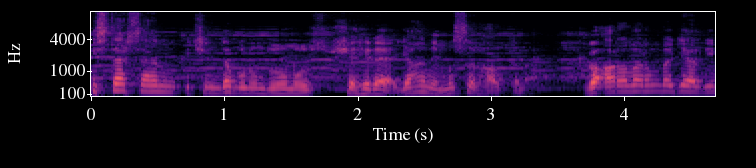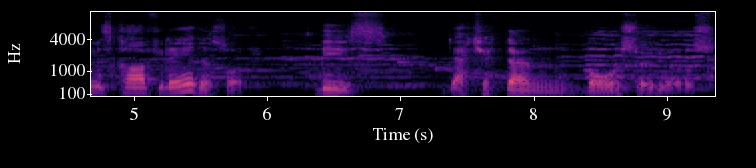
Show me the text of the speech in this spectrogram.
İstersen içinde bulunduğumuz şehire yani Mısır halkına ve aralarında geldiğimiz kafileye de sor. Biz gerçekten doğru söylüyoruz.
